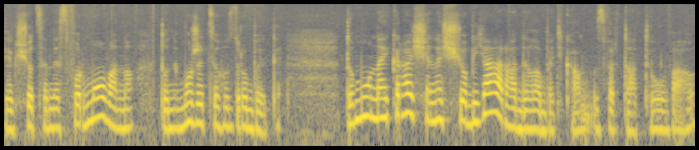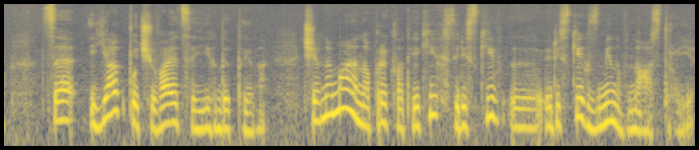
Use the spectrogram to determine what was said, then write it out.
якщо це не сформовано, то не може цього зробити. Тому найкраще, на що б я радила батькам звертати увагу, це як почувається їх дитина. Чи немає, наприклад, якихось різких, е, різких змін в настрої?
